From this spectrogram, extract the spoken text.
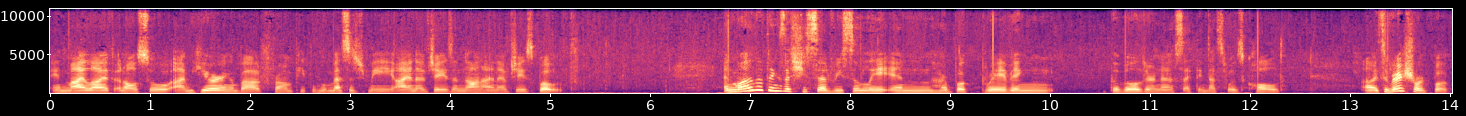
in my life, and also I'm hearing about from people who message me, INFJs and non INFJs both. And one of the things that she said recently in her book, Braving the Wilderness, I think that's what it's called. Uh, it's a very short book,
